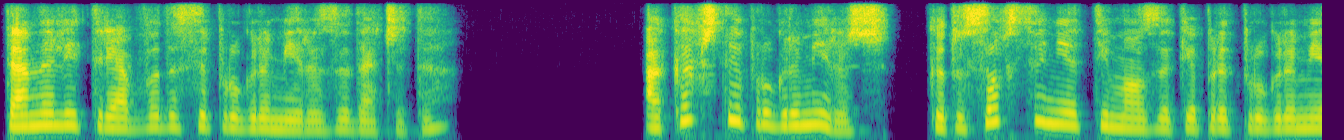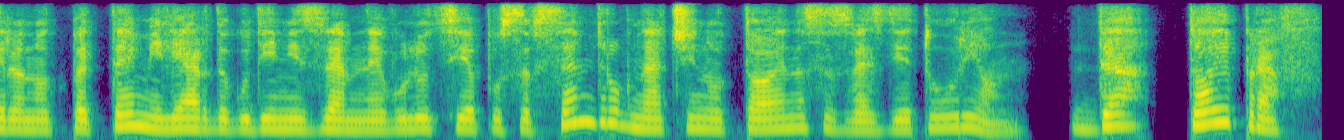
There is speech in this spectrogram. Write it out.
Та нали трябва да се програмира задачата? А как ще я програмираш, като собственият ти мозък е предпрограмиран от 5 милиарда години земна еволюция по съвсем друг начин от той на съзвездието Орион? Да, той е прав,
